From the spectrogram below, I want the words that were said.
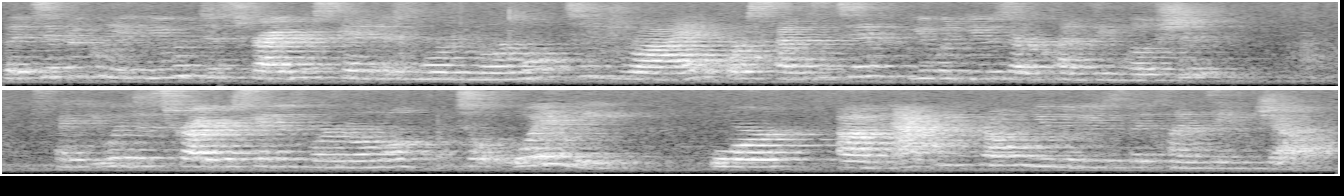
but typically if you would describe your skin as more normal to dry or sensitive, you would use our cleansing lotion. If you would describe your skin as more normal to oily or um, acne prone, you would use the cleansing gel.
